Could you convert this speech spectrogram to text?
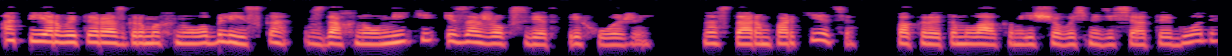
А первый ты раз близко, вздохнул Микки и зажег свет в прихожей. На старом паркете, покрытом лаком еще восьмидесятые годы,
